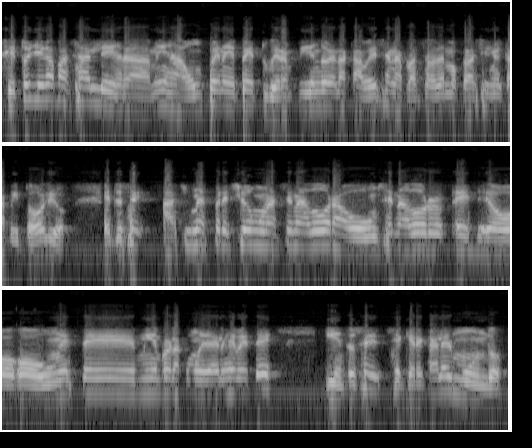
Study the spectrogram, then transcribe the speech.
si esto llega a pasarle Radamés a un PNP, estuvieran pidiéndole la cabeza en la Plaza de la Democracia en el Capitolio. Entonces, hace una expresión una senadora o un senador este, o, o un este miembro de la comunidad LGBT y entonces se quiere caer el mundo.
